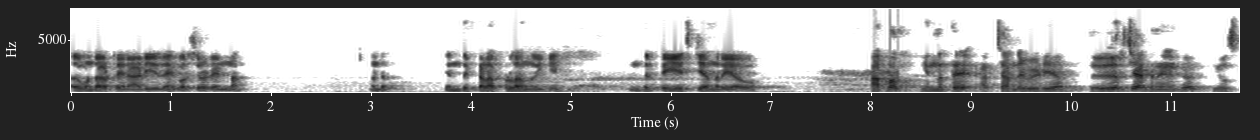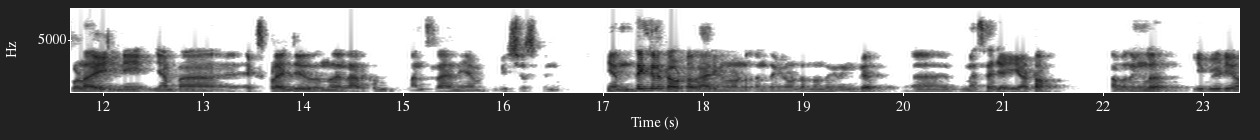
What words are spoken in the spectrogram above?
അതുകൊണ്ടാകട്ടെ ഞാൻ ആഡ് ചെയ്തേ. കുറച്ചുകൂടെ എണ്ണ. ഉണ്ട് എന്ത് കളർഫുള്ളാന്ന് നോക്കി എന്ത് ടേസ്റ്റിയാണെന്നറിയാവോ അപ്പം ഇന്നത്തെ അച്ചാറിന്റെ വീഡിയോ തീർച്ചയായിട്ടും നിങ്ങൾക്ക് യൂസ്ഫുള്ളായി ഇനി ഞാൻ എക്സ്പ്ലെയിൻ ചെയ്തു തന്നത് എല്ലാവർക്കും മനസ്സിലായെന്ന് ഞാൻ വിശ്വസിക്കുന്നു. എന്തെങ്കിലും ഡൗട്ടോ കാര്യങ്ങളോ എന്തെങ്കിലും ഉണ്ടെന്നുണ്ടെങ്കിൽ നിങ്ങൾക്ക് മെസ്സേജ് ചെയ്യുക കേട്ടോ. അപ്പോൾ നിങ്ങൾ ഈ വീഡിയോ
